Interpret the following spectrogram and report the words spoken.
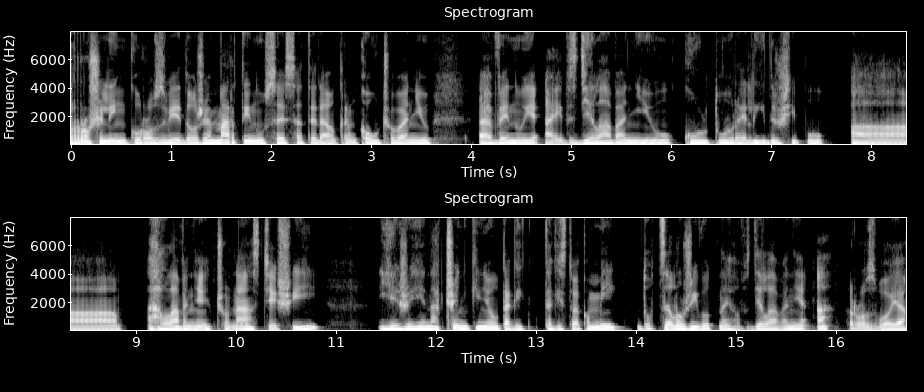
trošilinku rozviedol, že Martinuse sa teda okrem koučovaniu eh, venuje aj vzdelávaniu, kultúre, leadershipu a hlavne, čo nás teší, je, že je nadšenkyňou tak, takisto ako my do celoživotného vzdelávania a rozvoja.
